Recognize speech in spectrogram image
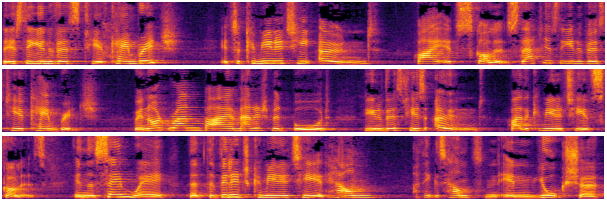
there's the University of Cambridge. It's a community owned by its scholars. That is the University of Cambridge. We're not run by a management board. The university is owned by the community of scholars. In the same way that the village community at Helm, I think it's Helmton in Yorkshire,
